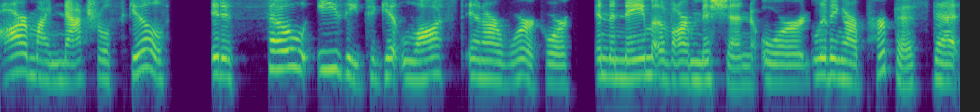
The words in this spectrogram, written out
are my natural skills, it is so easy to get lost in our work or in the name of our mission or living our purpose that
